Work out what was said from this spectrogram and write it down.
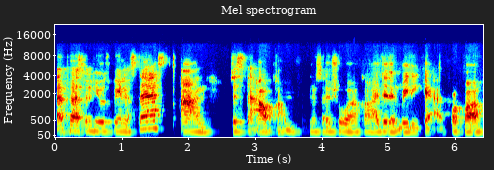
person who was being assessed and just the outcome from the social worker. I didn't really get a proper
